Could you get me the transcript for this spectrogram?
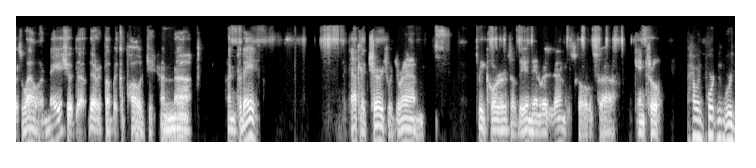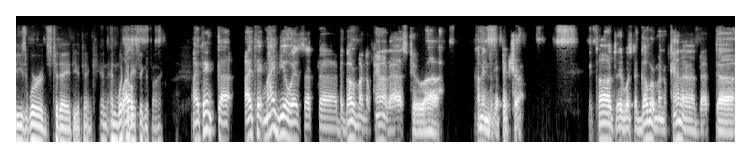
as well, and they issued a very public apology. And uh, and today, the Catholic Church, which ran three quarters of the Indian residential schools, uh, came through. How important were these words today? Do you think, and and what well, do they signify? I think uh, I think my view is that uh, the government of Canada has to uh, come into the picture because it was the government of Canada that uh,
